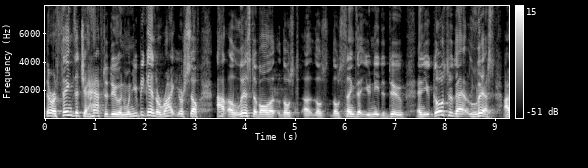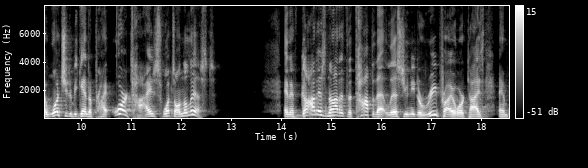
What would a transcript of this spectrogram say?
there are things that you have to do, and when you begin to write yourself out a list of all those uh, those those things that you need to do, and you go through that list, I want you to begin to prioritize what's on the list. And if God is not at the top of that list, you need to reprioritize and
